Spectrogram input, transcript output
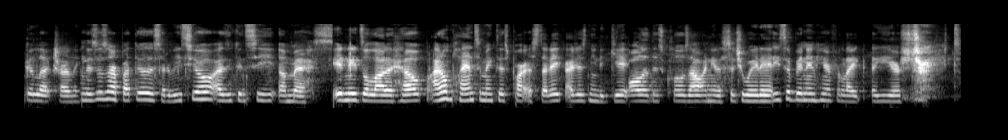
Good luck, Charlie. This is our patio de servicio. As you can see, a mess. It needs a lot of help. I don't plan to make this part aesthetic. I just need to get all of this clothes out. I need to situate it. These have been in here for like a year straight.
